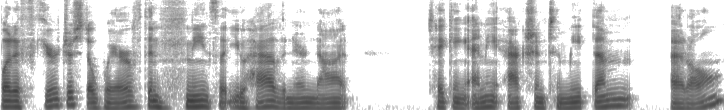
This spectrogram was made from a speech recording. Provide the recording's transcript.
But if you're just aware of the needs that you have and you're not taking any action to meet them at all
